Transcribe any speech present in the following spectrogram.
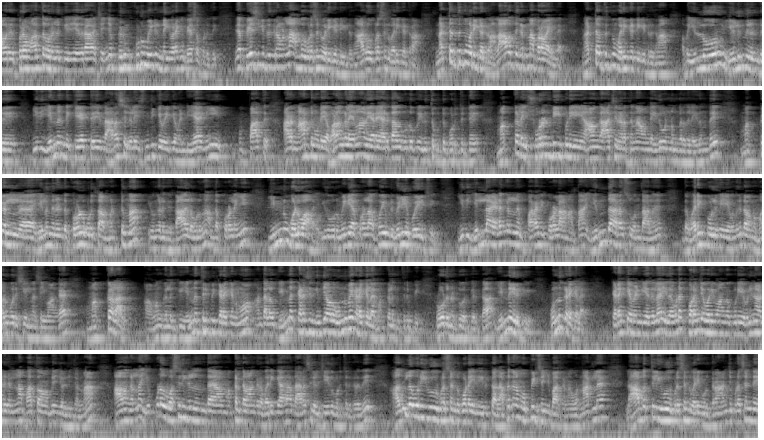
அவர் பிற மதத்தவர்களுக்கு எதிராக செஞ்ச பெரும் குடுமைட்டு இன்னைக்கு வரைக்கும் பேசப்படுது. இதை பேசிக்கிட்டு இருக்கிறவன்லாம் ஐம்பது பர்சன்ட் வரி கட்டிக்கிட்டு இருக்கான். அறுபது பர்சன்ட் வரி கட்டுறான். நட்டத்துக்கும் வரி கட்டுறான். லாபத்துக்கு கட்டினா பரவாயில்லை. நட்டத்துக்கும் வரி கட்டிக்கிட்டு இருக்கிறான். அப்ப எல்லோரும் எழுந்து நின்று இது என்னென்று கேட்டு இந்த அரசுகளை சிந்திக்க வைக்க வேண்டிய நீ பார்த்து அர- நாட்டினுடைய வளங்களை எல்லாம் வேற யாருக்காவது கொண்டு போய் வித்து விட்டு கொடுத்துட்டு மக்களை சுரண்டி இப்படி அவங்க ஆட்சி நடத்தினா அவங்க இது ஒண்ணுங்கிறதுல இருந்து மக்கள் எழுந்து நின்று குரல் கொடுத்தா மட்டும்தான் இவங்களுக்கு காதில் விழுங்க அந்த குரலையும் இன்னும் வலுவாக இது ஒரு மீடியா குரலா போய் இப்படி வெளியே போயிருச்சு. இது எல்லா இடங்களிலும் பரவி குரலானா தான் எந்த அரசு வந்தாலும் இந்த வரி கொள்கையை வந்துட்டு அவங்க மறுபரிசீலனை செய்வாங்க. மக்களால் அவங்களுக்கு என்ன திருப்பி கிடைக்கணுமோ அந்த அளவுக்கு என்ன கிடைச்சிருக்கு இந்தியாவில் ஒண்ணுமே கிடைக்கல மக்களுக்கு திருப்பி. ரோடு நெட்வொர்க் இருக்கா? என்ன இருக்கு? ஒன்றும் கிடைக்கல. கிடைக்க வேண்டியதுல இதை விட குறைஞ்ச வரி வாங்கக்கூடிய வெளிநாடுகள்லாம் பார்த்தோம் அப்படின்னு சொல்லி சொன்னா அவங்கெல்லாம் எவ்வளவு வசதிகள் இந்த மக்கள்கிட்ட வாங்குற வரிக்காக அந்த அரசுகள் செய்து கொடுத்திருக்கிறது. அதுல ஒரு இருபது பர்சன்ட் கூட இது இருக்காது. அப்படிதான் நம்ம ஒப்பீடு செஞ்சு பார்க்கணும். ஒரு நாட்டில் லாபத்தில் இருபது பர்சன்ட் வரி கொடுக்குறான் அஞ்சு பர்சன்ட்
